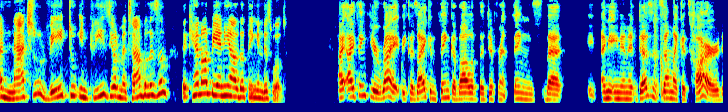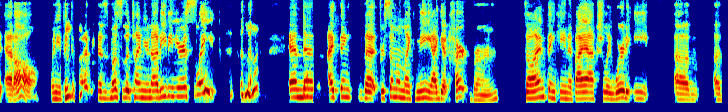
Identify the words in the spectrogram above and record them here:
a natural way to increase your metabolism, there cannot be any other thing in this world. I, I, think you're right because I can think of all of the different things that I mean, and it doesn't sound like it's hard at all when you think mm-hmm. about it because most of the time you're not eating, you're asleep. Mm-hmm. and then I think that for someone like me, I get heartburn. So I'm thinking if I actually were to eat um, a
